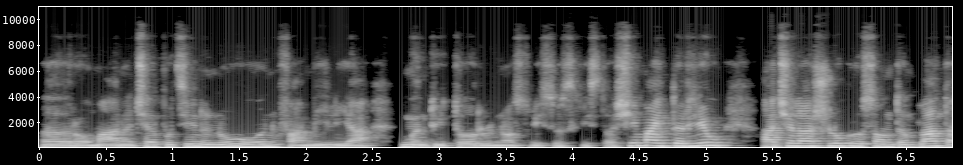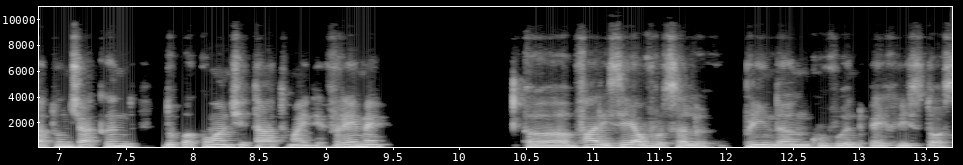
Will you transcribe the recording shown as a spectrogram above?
romană, cel puțin nu în familia Mântuitorului nostru Isus Hristos. Și mai târziu, același lucru s-a întâmplat atunci când, după cum am citat mai devreme, Uh, farisei au vrut să-l prindă în cuvânt pe Hristos.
